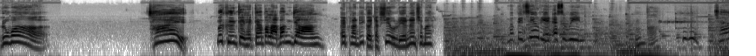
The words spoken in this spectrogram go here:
หรือว่า ใช่ เมื่อคืนเกิดเหตุการณ์ประหลาดบางอย่าง ไอ้พลังที่เกิดจากเสี้ยวเหรียญนั่นใช่ไหมมันเป็นเสี้ยวเหรียญอัศวิน ใช่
